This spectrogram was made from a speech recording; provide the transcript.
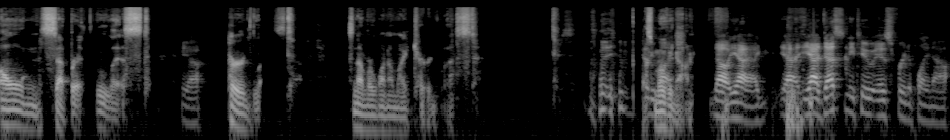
own separate list. Yeah. Turd list. It's number one on my turd list. Yes, moving much. on. No, yeah, yeah, yeah. Destiny Two is free to play now,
